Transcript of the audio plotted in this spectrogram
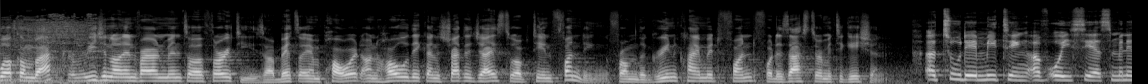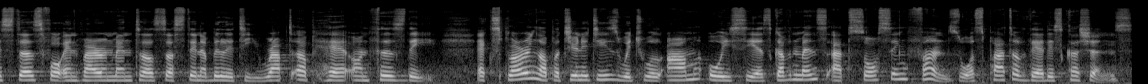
Welcome back. Regional environmental authorities are better empowered on how they can strategize to obtain funding from the Green Climate Fund for Disaster Mitigation. A two-day meeting of OECS ministers for environmental sustainability wrapped up here on Thursday, exploring opportunities which will arm OECS governments at sourcing funds was part of their discussions.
